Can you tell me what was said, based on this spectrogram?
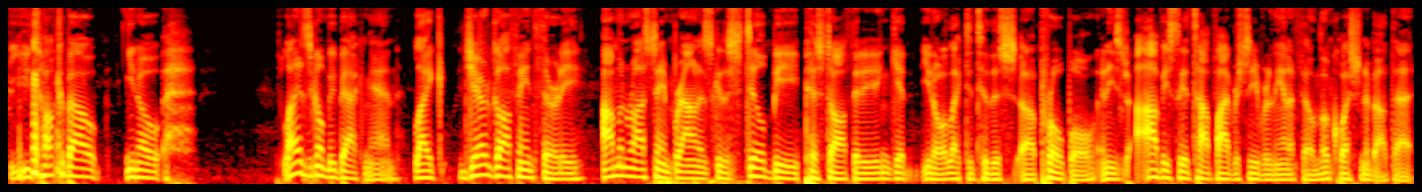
you talk about you know Lions is going to be back, man. Like Jared Goff ain't thirty. Amon-Ra St. Brown is going to still be pissed off that he didn't get you know elected to this uh, Pro Bowl, and he's obviously a top five receiver in the NFL, no question about that.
